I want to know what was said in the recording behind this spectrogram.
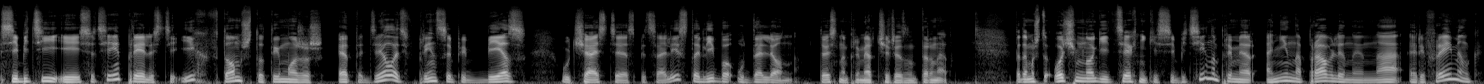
CBT и ACT, прелести их в том, что ты можешь это делать, в принципе, без участия специалиста, либо удаленно. То есть, например, через интернет. Потому что очень многие техники CBT, например, они направлены на рефрейминг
